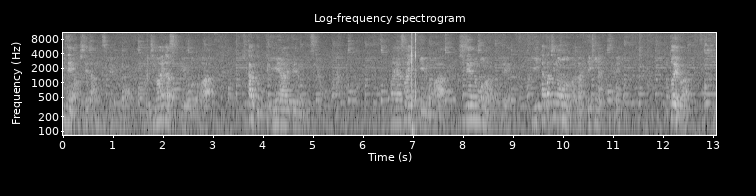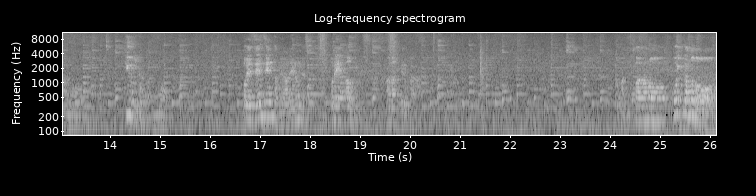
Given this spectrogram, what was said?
以前はしてたんですけれども市場に出すっていうことは規格って決められてるんですよ野菜っていうのは自然のものなのでいい形のものばかりできないんですね。例えばあのきゅうりなんかでもこれ全然食べられるんですけどねこれアウトです。上がってるから。とかね、まあ、あのこういったものを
